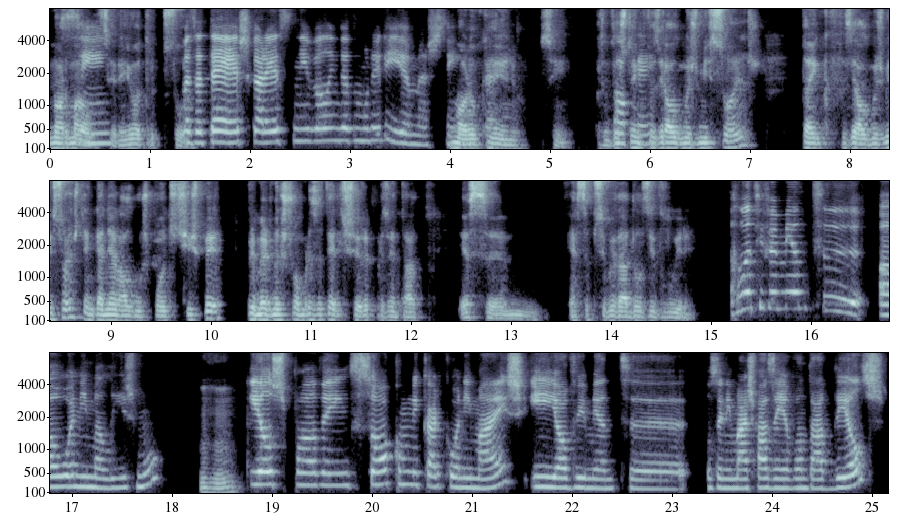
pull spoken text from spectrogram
normal, Sim. serem outra pessoa. Mas até chegar a esse nível ainda demoraria, mas sim. Demora um bocadinho, sim. Portanto, eles têm Ok. que fazer algumas missões, têm que fazer algumas missões, têm que ganhar alguns pontos de XP, primeiro nas sombras, até lhes ser apresentado esse, essa possibilidade de eles evoluírem. Relativamente ao animalismo, Uhum. eles podem só comunicar com animais e, obviamente, os animais fazem a vontade deles,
